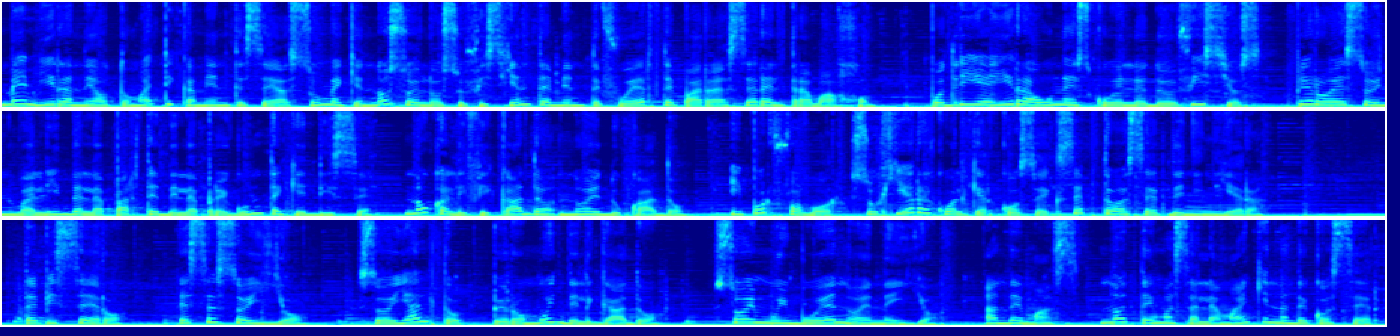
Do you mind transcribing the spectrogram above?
Me miran y automáticamente se asume que no soy lo suficientemente fuerte para hacer el trabajo. Podría ir a una escuela de oficios, pero eso invalida la parte de la pregunta que dice no calificado, no educado. Y por favor, sugiera cualquier cosa excepto hacer de niñera. Tapicero, ese soy yo. Soy alto, pero muy delgado. Soy muy bueno en ello. Además, no temas a la máquina de coser.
